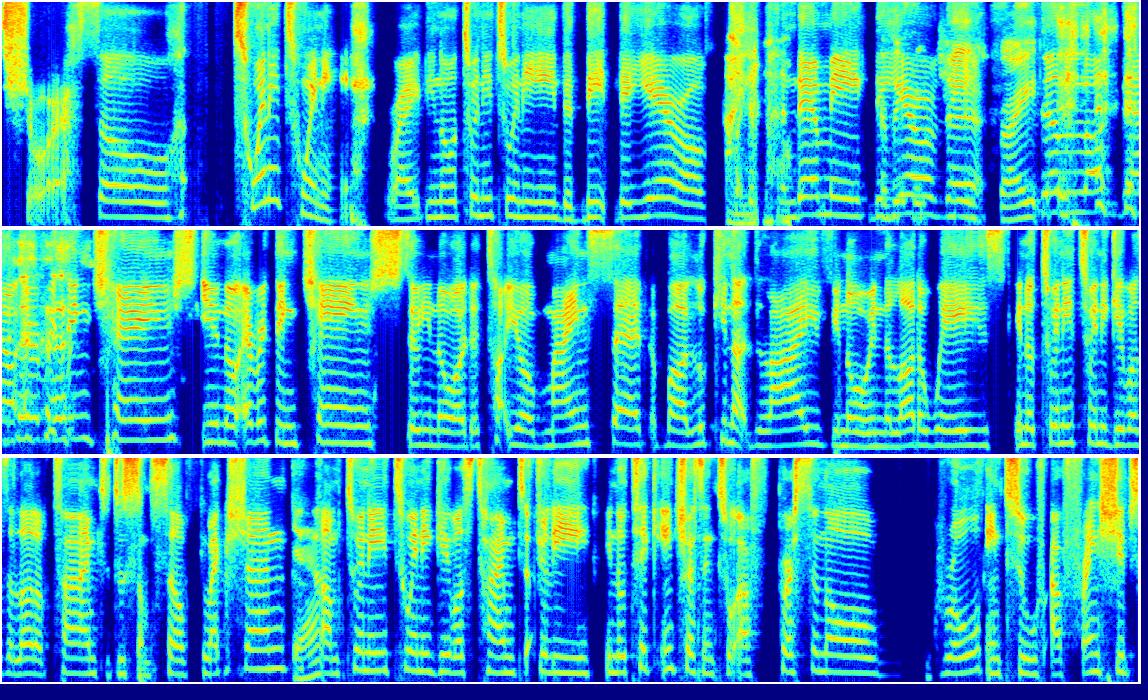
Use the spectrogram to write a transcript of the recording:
Sure. So, 2020, right? You know, 2020, the the, the year of the pandemic, the everything year of the right, the lockdown, everything changed. You know, everything changed. So you know, the your mindset about looking at life. You know, in a lot of ways. You know, 2020 gave us a lot of time to do some self reflection. Yeah. Um, 2020 gave us time to actually, you know, take interest into our personal growth into our friendships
